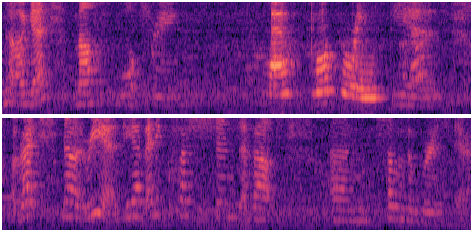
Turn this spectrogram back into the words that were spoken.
Now again, mouth-watering. Mouth-watering. Yes. All right. Now, Ria, do you have any questions about um, some of the words there?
